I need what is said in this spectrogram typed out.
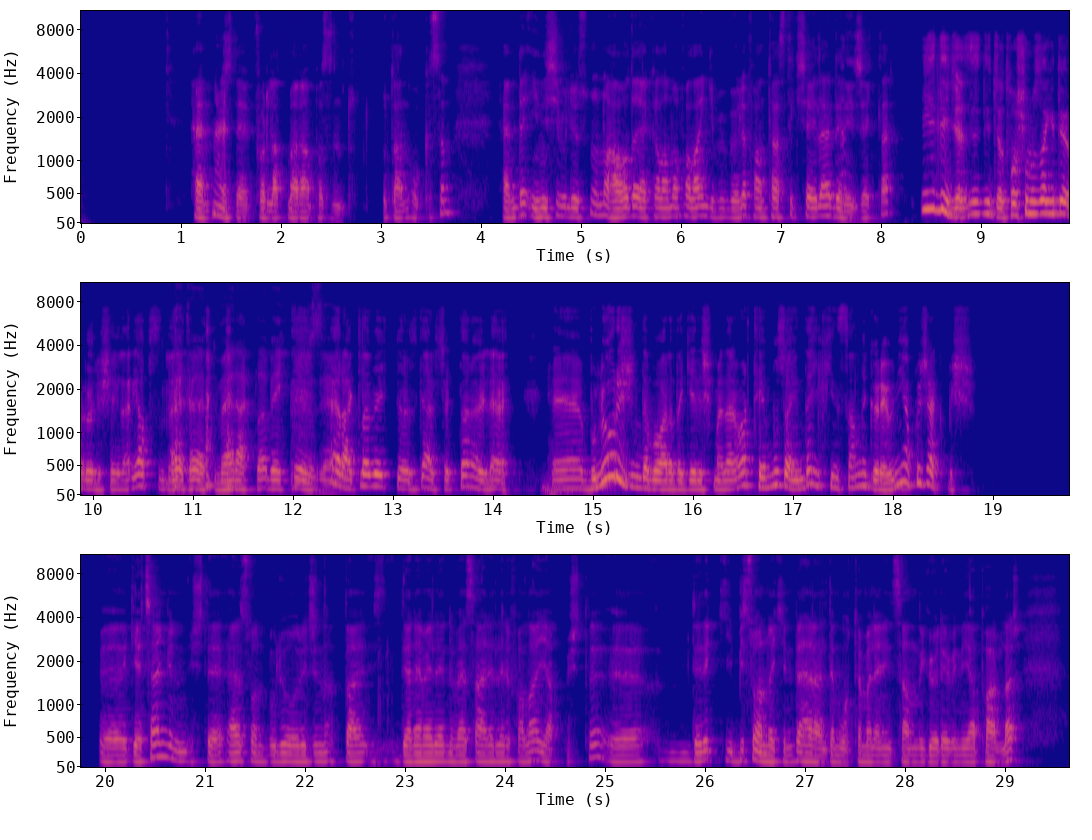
Hem Evet. işte fırlatma rampasını tut- tutan o kısım hem de inişi biliyorsun onu havada yakalama falan gibi böyle fantastik şeyler deneyecekler. İzleyeceğiz, izleyeceğiz. Hoşumuza gidiyor böyle şeyler. Yapsınlar. Evet evet merakla bekliyoruz yani. Merakla bekliyoruz. Gerçekten öyle. Evet. Ee, Blue Origin'de bu arada gelişmeler var. Temmuz ayında ilk insanlı görevini yapacakmış. Ee, geçen gün işte en son Blue Origin hatta denemelerini vesaireleri falan yapmıştı. Ee, dedik ki bir sonrakinde herhalde muhtemelen insanlı görevini yaparlar.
